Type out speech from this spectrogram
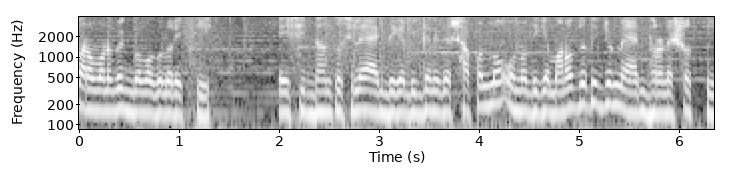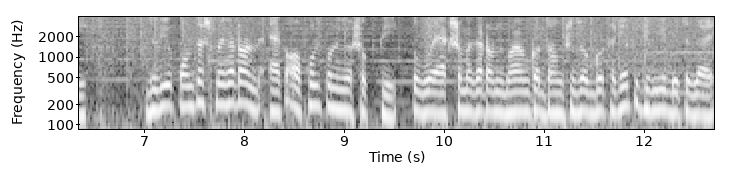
পারমাণবিক বোমাগুলোর একটি। এই সিদ্ধান্ত ছিল একদিকে বিজ্ঞানীদের সাফল্য, অন্যদিকে মানবজাতির জন্য এক ধরনের স্বস্তি। যদিও পঞ্চাশ মেগাটন এক অকল্পনীয় শক্তি তবুও একশো মেগাটন ভয়ঙ্কর ধ্বংসযজ্ঞ থেকে পৃথিবী বেঁচে যায়।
